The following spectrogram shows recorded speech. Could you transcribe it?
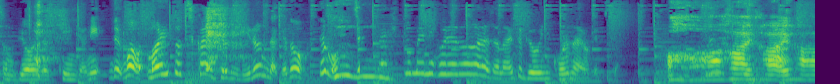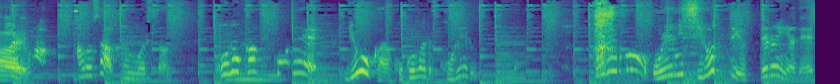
その病院の近所に。で、まあ、割と近い距離にいるんだけど、でも絶対人目に触れながらじゃないと病院に来れないわけですよ。ああ、はいはいは彼い。は、あのさ、看護師さん、この格好で寮からここまで来れる。それも俺にしろって言ってるんやで。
